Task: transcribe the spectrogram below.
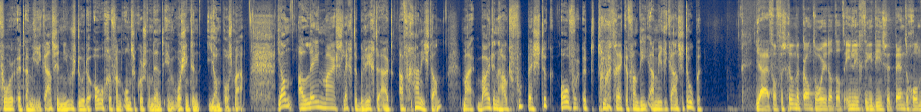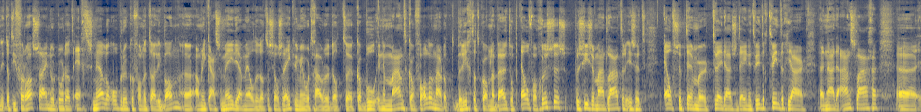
voor het Amerikaanse nieuws door de ogen van onze correspondent in Washington, Jan Posma. Jan, alleen maar slechte berichten uit Afghanistan. Maar Biden houdt voet bij stuk over het terugtrekken van die Amerikaanse troepen. Ja, van verschillende kanten hoor je dat, dat inlichtingendiensten, het Pentagon, dat die verrast zijn door, door dat echt snelle oprukken van de Taliban. Uh, Amerikaanse media melden dat er zelfs rekening mee wordt gehouden dat uh, Kabul in een maand kan vallen. Nou, dat bericht dat kwam naar buiten op 11 augustus. Precies een maand later is het 11 september 2021, 20 jaar uh, na de aanslagen.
